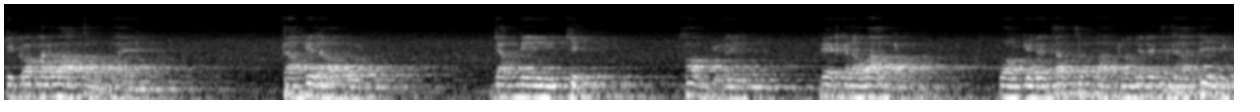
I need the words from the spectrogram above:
กิจกรรมพันวาต่อไป ตามที่เรายังมีกิจข้องอยู่ในเพศคารวะเราวางอยู่ในทรัพย์สมบัติเราอยู่ในสถานที่อยู่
